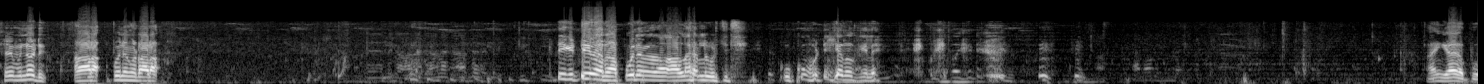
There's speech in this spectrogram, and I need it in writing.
ശരി മുന്നോട്ട്. ആടാ അപ്പൂനെ അങ്ങോട്ട് ആടാ. കിട്ടി കിട്ടി പറഞ്ഞു അപ്പൂനെ ആളെ പിടിച്ചിട്ട് കുക്കു പൊട്ടിക്കാൻ നോക്കിയില്ലേ? അതെങ്കിൽ അപ്പോ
